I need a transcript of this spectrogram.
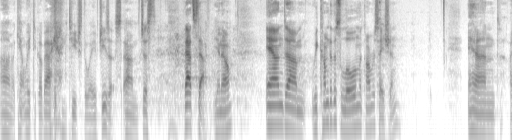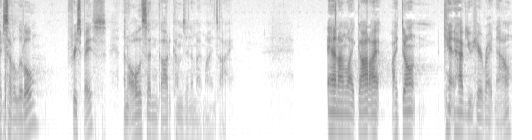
Um, I can't wait to go back and teach the way of Jesus. Um, just that stuff, you know? And um, we come to this lull in the conversation, and I just have a little free space, and all of a sudden, God comes into my mind's eye. And I'm like, God, I, I don't, can't have you here right now.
